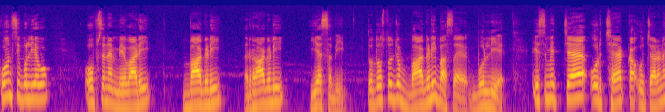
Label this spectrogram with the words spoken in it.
कौन सी बोली है वो? ऑप्शन है मेवाड़ी, बागड़ी, रागड़ी यह सभी तो दोस्तों, जो बागड़ी भाषा है, बोली है, इसमें च और छ का उच्चारण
